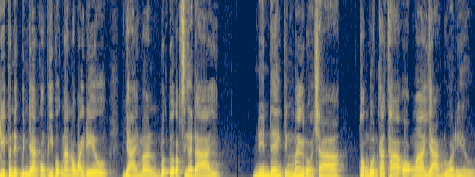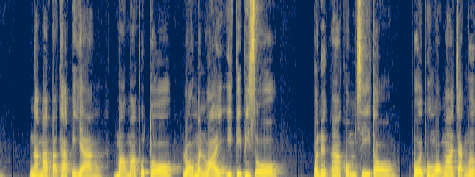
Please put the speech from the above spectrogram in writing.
รีบผนึกวิญญาณของผีพวกนั้นเอาไว้เร็วอย่าให้มันรวมตัวกับเสือได้ เนนแดงจึงไม่รอช้า ท่องบนคาถาออกมาอย่างรัวเร็วนามาปะทาปิยังมะมะพุทโธร้องมันไว้อิติพิโสผนึกอาคมสีทองโพยพุ่งออกมาจากมือ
